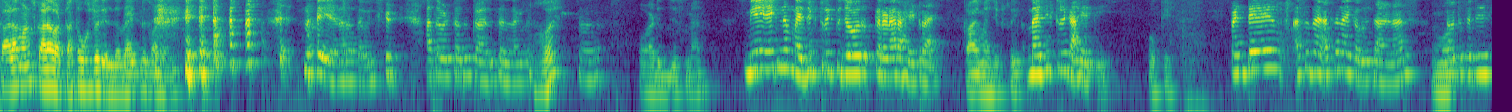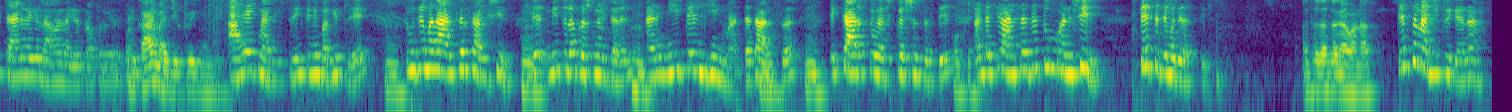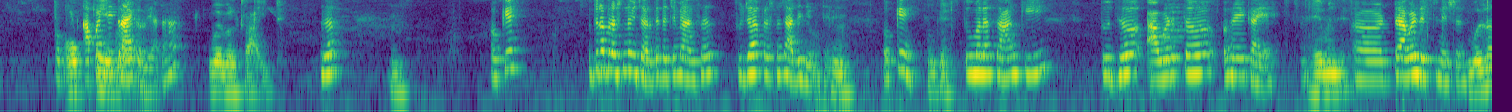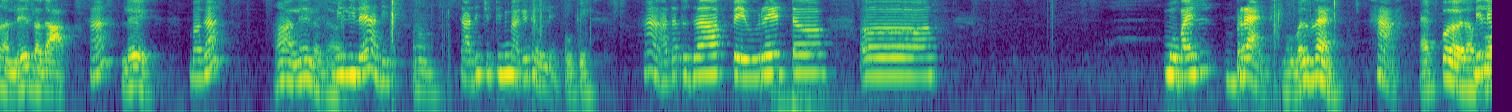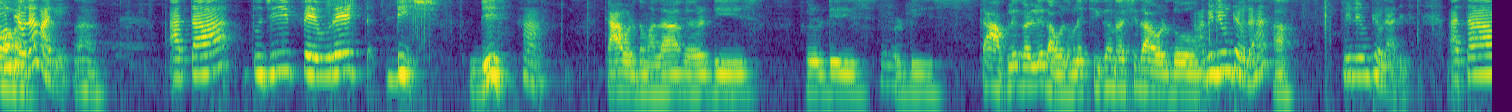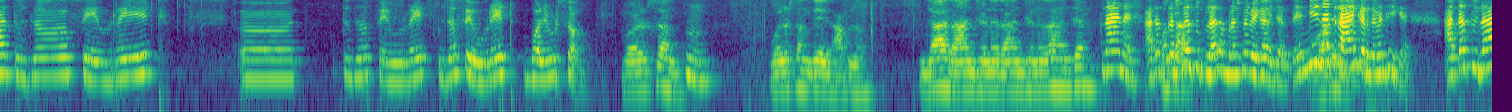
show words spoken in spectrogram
काळा माणूस काळा वाटतो. आता उजेड येईल ब्राईटनेस वाटेल नाही येणार आता उजेड. आता उलट अजून काळा दिसायला लागलं. होय? हा. व्हॉट इज दिस मॅन मी एक ना मॅजिक ट्रिक तुझ्यावर करणार आहे ट्राय काय मॅजिक ट्रिक मॅजिक ट्रिक आहे ती. ओके पण ते असं नाही असं नाही करून चालणार. मग? मला त्यासाठी स्टँड वगैरे लावायला लागेल प्रॉपर व्यवस्थित. पण काय मॅजिक ट्रिक म्हणजे? आहे एक मॅजिक ट्रिक ती मी बघितले हम्म. तू जे मला आन्सर सांगशील म्हणजे मी तुला प्रश्न विचारेल आणि मी ते लिहीन मा त्याचा आन्सर हम्म. एक चार क्वेश्चन्स असतील. आणि त्याचे आन्सर जे तू म्हणशील तेच त्याच्यामध्ये असतील. असं कसं काय होणार? तेच तर मॅजिक ट्रिक आहे ना. ओके Okay, आपण ती ट्राय. करूया आता हा? वी विल ट्राय इट तुझं ओके मी तुला प्रश्न विचारते त्याचे मी आन्सर तुझ्या प्रश्नाच्या आधी लिहून ठेव ओके ओके तू मला सांग की तुझं आवडतं हे काय आहे? हे म्हणजे? ट्रॅव्हल डेस्टिनेशन बोललो ना ले लडाख हा? ले. बघा. हा ले लडाख मी लिहिलंय आधीच. हा. त्या आधी चिठ्ठी मी मागे ठेवले. ओके हा आता तुझा favourite mobile brand. Mobile brand? हा. ऍपल मी लिहून ठेवला मागे. आता तुझी फेवरेट डिश डिश हा. काय आवडतं मला? Favourite dish favourite dish favourite dish काय आपल्याकडलेच आवडतं? मला चिकन रशीदा आवडतो. आम्ही लिहून ठेवलं हा? हा. मी लिहून ठेवलं आधीच. आता तुझं फेवरेट तुझं फेवरेट तुझं favourite Bollywood song Bollywood song Bollywood song दे आपलं. जा रांझण रांझण रांझण. नाही नाही. आता मग प्रश्न काय? चुकला तर प्रश्न वेगळा विचारते. मी ना वाढेल. ट्राय करते पण ठीक आहे. आता तुला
